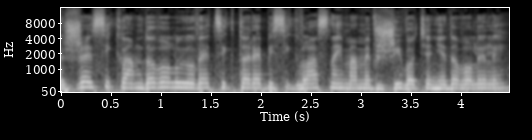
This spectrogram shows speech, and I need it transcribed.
že si k vám dovolujú veci, ktoré by si k vlastnej mame v živote nedovolili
